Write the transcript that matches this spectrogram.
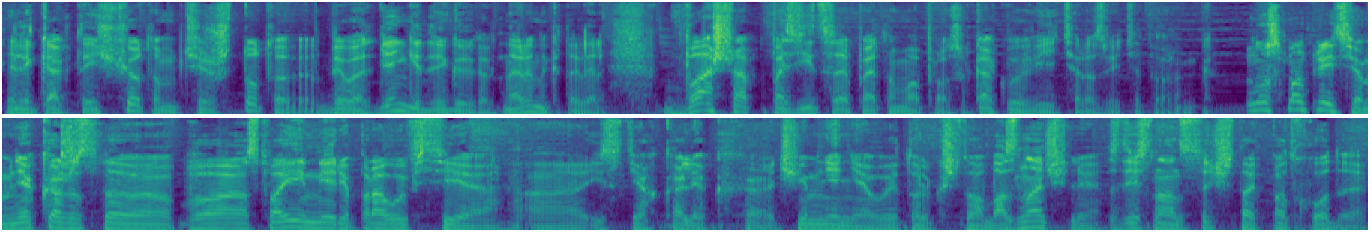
или как-то еще там через что-то отбивают деньги, двигают как на рынок и так далее. Ваша позиция по этому вопросу, как вы видите развитие этого рынка? Ну, смотрите, мне кажется, в своей мере правы все э, из тех коллег, чьи мнения вы только что обозначили. Здесь надо сочетать подходы,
